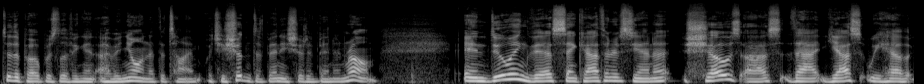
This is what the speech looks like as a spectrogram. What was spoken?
to the Pope who's living in Avignon at the time, which he shouldn't have been. He should have been in Rome. In doing this, St. Catherine of Siena shows us that, yes, we have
